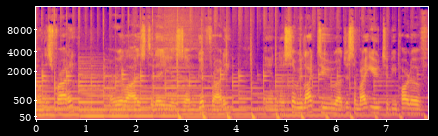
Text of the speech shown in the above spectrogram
on this Friday. I realize today is um, Good Friday, and uh, so we'd like to uh, just invite you to be part of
